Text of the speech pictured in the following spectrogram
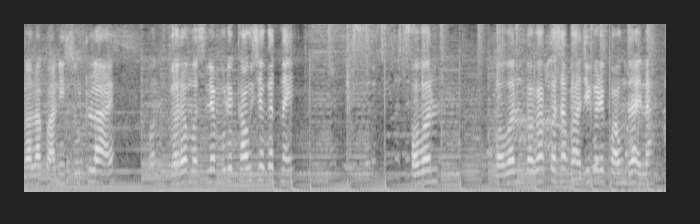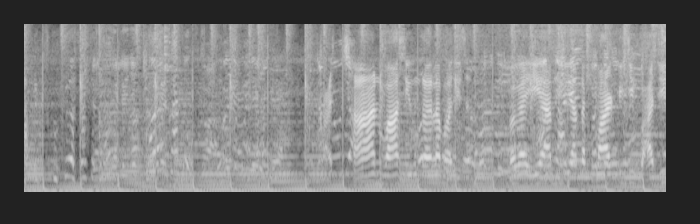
तोंडाला पाणी सुटलं आहे पण गरम असल्यामुळे खाऊ शकत नाही. पवन पवन बघा कसा भाजीकडे पाहून राहिला. छान वास येऊन राहिला भाजीचा. बघा ही आमची आता पार्टीची भाजी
